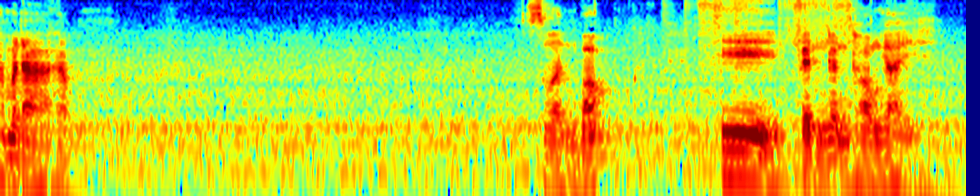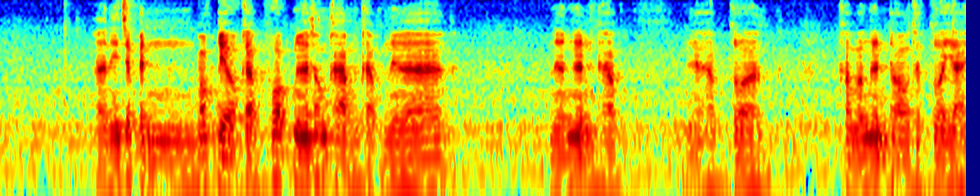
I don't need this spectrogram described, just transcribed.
ธรรมดาครับ ส่วนบล็อกที่เป็นเงินทองใหญ่ อันนี้จะเป็นบล็อกเดียวกับพวกเนื้อทองคำกับเนื้อเนื้อเงินครับนะครับ ตัวคำว่าเงินทองจะตัวใหญ่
